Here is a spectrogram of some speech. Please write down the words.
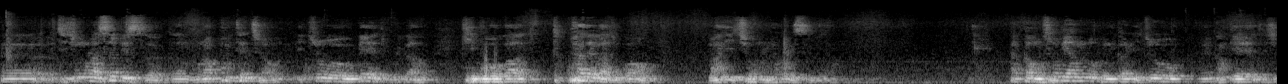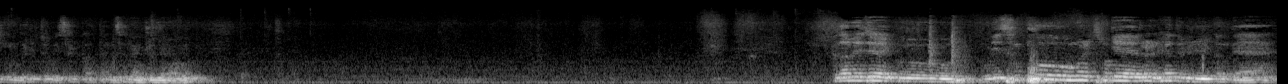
그 지식문화 서비스, 그 문화 콘텐츠 이쪽에 우리가 기부가 특화돼 가지고 많이 지원을 하고 있습니다. 아까 뭐 소개하는 거 보니까 이쪽에 관계되신 분들이 좀 있을 것 같다는 생각이 들더라고요. 그 다음에 이제 그 우리 상품을 소개를 해드릴 건데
